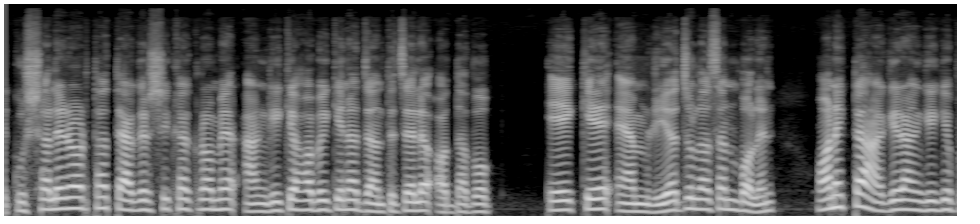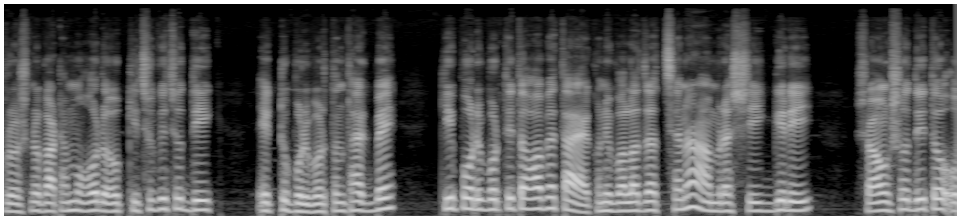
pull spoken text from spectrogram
একুশ সালের, অর্থাৎ আগের শিক্ষাক্রমের আঙ্গিকে হবে কিনা জানতে চাইলে অধ্যাপক A K M Riazul Hasan বলেন, অনেকটা আগের আঙ্গিকে প্রশ্ন কাঠামো হলেও কিছু কিছু দিক একটু পরিবর্তন থাকবে। কি পরিবর্তিত হবে তা এখনই বলা যাচ্ছে না। আমরা শিগগিরই সংশোধিত ও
